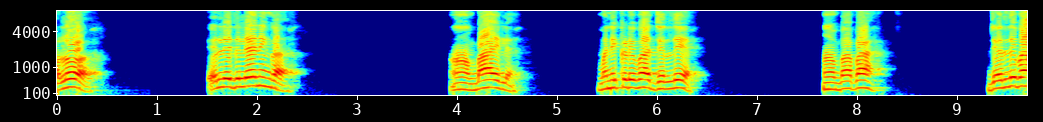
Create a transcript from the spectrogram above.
ಹಲೋ? ಎಲ್ಲಿದಿಲೇ ನಿಂಗ? ಹಾ ಬಾ ಇಲ್ಲ. ಮನೆ ಕಡೆ ಬಾ ಜಲ್ದಿ. ಹಾ ಬಾ ಬಾ. ಜಲ್ದಿ ಬಾ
